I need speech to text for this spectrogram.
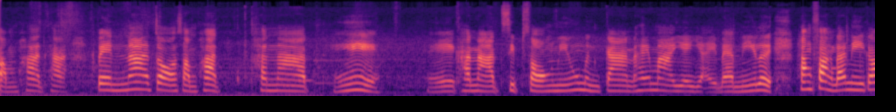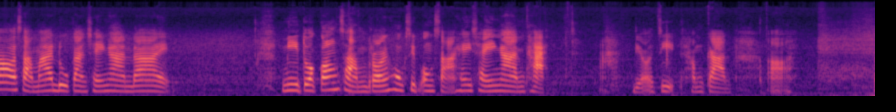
สัมผัสค่ะ เป็นหน้าจอสัมผัสขนาดนี่นี่ขนาด 12 นิ้วเหมือนกันให้มาใหญ่ ๆ แบบนี้เลย ทางฝั่งด้านนี้ก็สามารถดูการใช้งานได้ มีตัวกล้อง 360 องศาให้ใช้งานค่ะะเดี๋ยวจิทำการส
